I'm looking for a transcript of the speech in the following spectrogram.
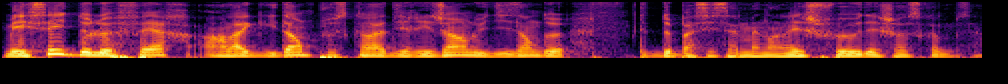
Mais essaye de le faire en la guidant plus qu'en la dirigeant, en lui disant de peut-être de passer sa main dans les cheveux, des choses comme ça.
